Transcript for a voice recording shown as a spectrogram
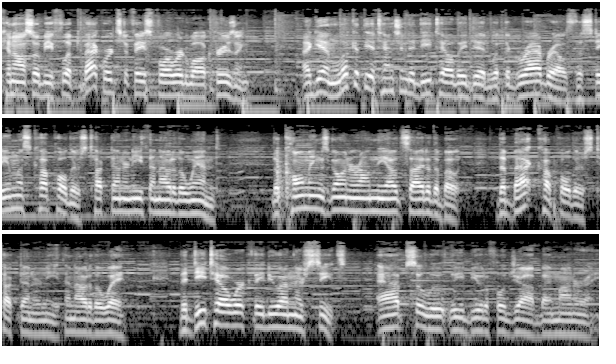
Can also be flipped backwards to face forward while cruising. Again, look at the attention to detail they did with the grab rails, the stainless cup holders tucked underneath and out of the wind, the coamings going around the outside of the boat, the back cup holders tucked underneath and out of the way, the detail work they do on their seats. Absolutely beautiful job by Monterey.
